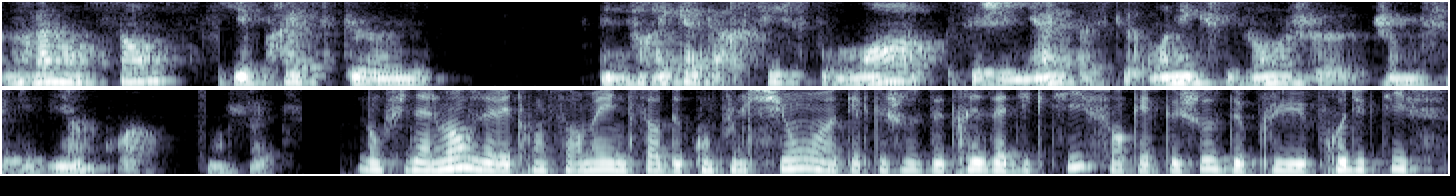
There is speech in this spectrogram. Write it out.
vraiment sens, qui est presque une vraie catharsis pour moi. C'est génial parce qu'en écrivant, je, je, me fais du bien, quoi, en fait. Donc finalement, vous avez transformé une sorte de compulsion, quelque chose de très addictif, en quelque chose de plus productif.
